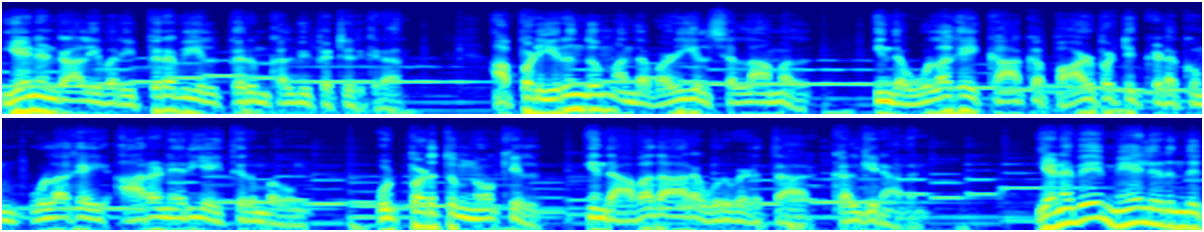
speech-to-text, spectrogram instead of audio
ஏனென்றால் இவர் இப்பிறவியில் பெரும் கல்வி பெற்றிருக்கிறார். அப்படி இருந்தும் அந்த வழியில் செல்லாமல் இந்த உலகை காக்க பாழ்பட்டு கிடக்கும் உலகை அறநெறியை திரும்பவும் உட்படுத்தும் நோக்கில் இந்த அவதார உருவெடுத்தார் கல்கிநாதன். எனவே மேலிருந்து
